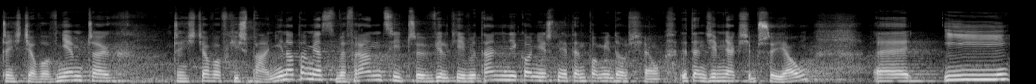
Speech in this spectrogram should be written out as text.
częściowo w Niemczech, częściowo w Hiszpanii, natomiast we Francji czy w Wielkiej Brytanii niekoniecznie ten pomidor się, ten ziemniak się przyjął. E, I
